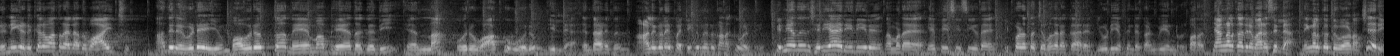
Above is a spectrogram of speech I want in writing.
ഖണ്ണിക എടുക്കൽ മാത്രമല്ല അത് വായിച്ചു. അതിലെവിടെയും പൗരത്വ നിയമ ഭേദഗതി എന്ന ഒരു വാക്കുപോലും ഇല്ല. എന്താണിത്? ആളുകളെ പറ്റിക്കുന്ന ഒരു കണക്ക് വേണ്ടി? പിന്നെ അത് ശരിയായ രീതിയിൽ നമ്മുടെ എ പി സി സിയുടെ ഇപ്പോഴത്തെ ചുമതലക്കാരൻ യു ഡി എഫിന്റെ കൺവീനർ പറഞ്ഞു. ഞങ്ങൾക്ക് ഞങ്ങൾക്കതിന് മനസ്സില്ല. നിങ്ങൾക്കത് വേണം? ശരി.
